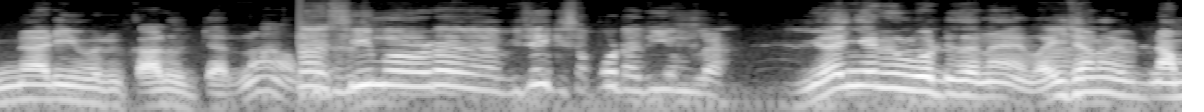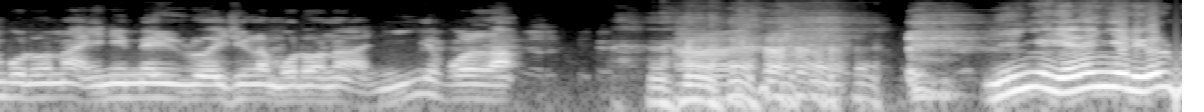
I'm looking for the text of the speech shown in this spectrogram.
பின்னாடி இவர் கால் வச்சாருன்னா சீமானோட விஜய்க்கு சப்போர்ட் அதிகம்ல. இளைஞர்கள் ஓட்டு தானே. வயசானவன் எப்படி நான் போடுவேன்னா இனிமேல் இவ்வளோ வயசுலாம் போடுவேன்னா நீங்க போடலாம். நீங்க இளைஞர்கள்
